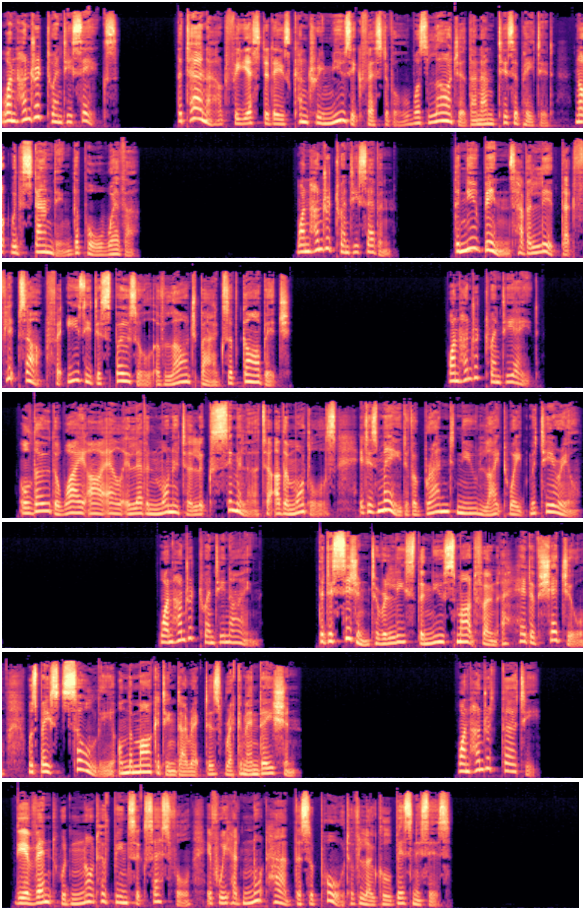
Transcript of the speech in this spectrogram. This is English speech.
126. The turnout for yesterday's country music festival was larger than anticipated, notwithstanding the poor weather. 127. The new bins have a lid that flips up for easy disposal of large bags of garbage. 128. Although the YRL11 monitor looks similar to other models, it is made of a brand new lightweight material. 129. The decision to release the new smartphone ahead of schedule was based solely on the marketing director's recommendation. 130. The event would not have been successful if we had not had the support of local businesses.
